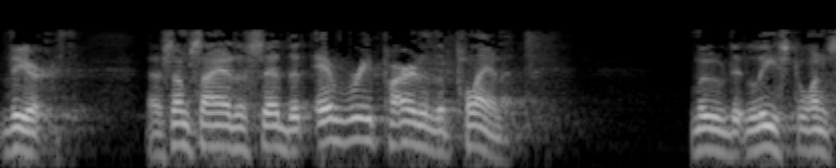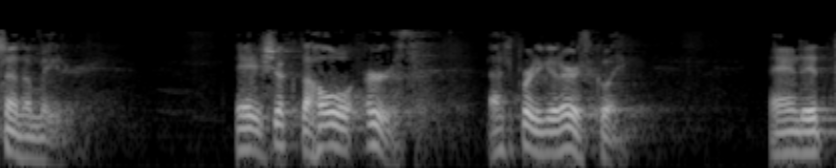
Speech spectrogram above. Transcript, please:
the earth. Uh, some scientists said that every part of the planet moved at least one centimeter. It shook the whole earth. That's a pretty good earthquake. And it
